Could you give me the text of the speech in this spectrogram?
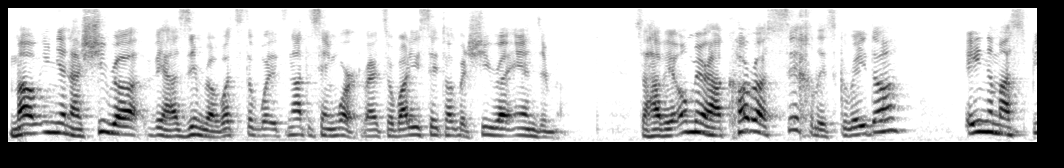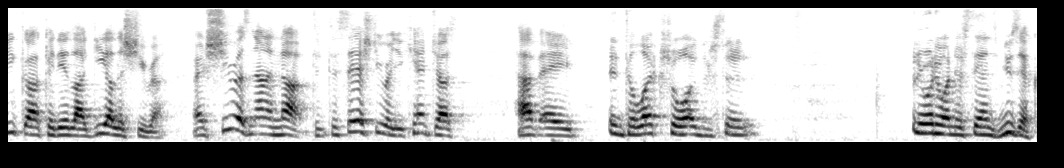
Mao inyan hashira v'hazimra. What's the? What, it's not the same word, right? So why do you say talk about shira and zimra? So have omer hakara sichlis greda eina maspika kedei lagia l'shira. Right? Shira is not enough. To, to say a shira, you can't just have a intellectual understanding. Anyone who understands music,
